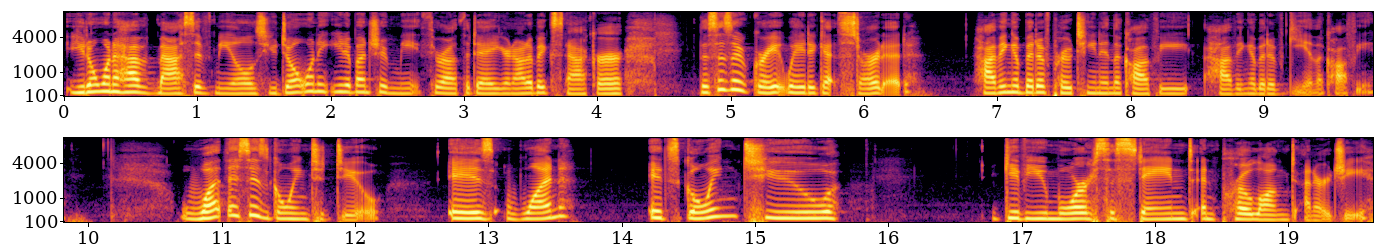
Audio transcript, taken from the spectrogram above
you don't want to have massive meals, you don't want to eat a bunch of meat throughout the day, you're not a big snacker, this is a great way to get started. Having a bit of protein in the coffee, having a bit of ghee in the coffee. What this is going to do is one, it's going to give you more sustained and prolonged energy.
